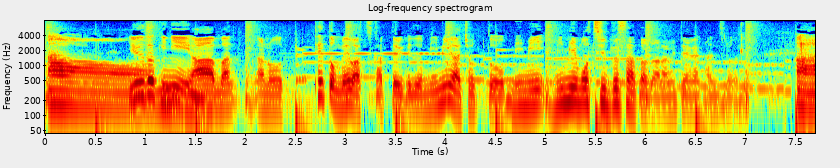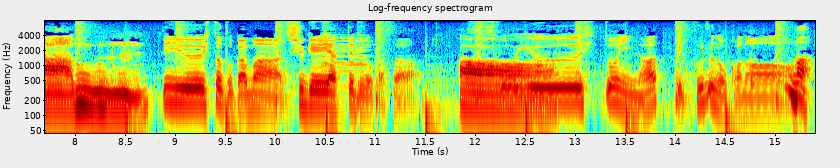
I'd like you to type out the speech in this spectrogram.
ああ。いう時に、うんあーまあの手と目は使ってるけど耳はちょっと耳耳持ち無沙汰だなみたいな感じのねああ、うんうんうん。っていう人とかまあ手芸やってるとかさ。ああ。そういう人になってくるのかな。まあ、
